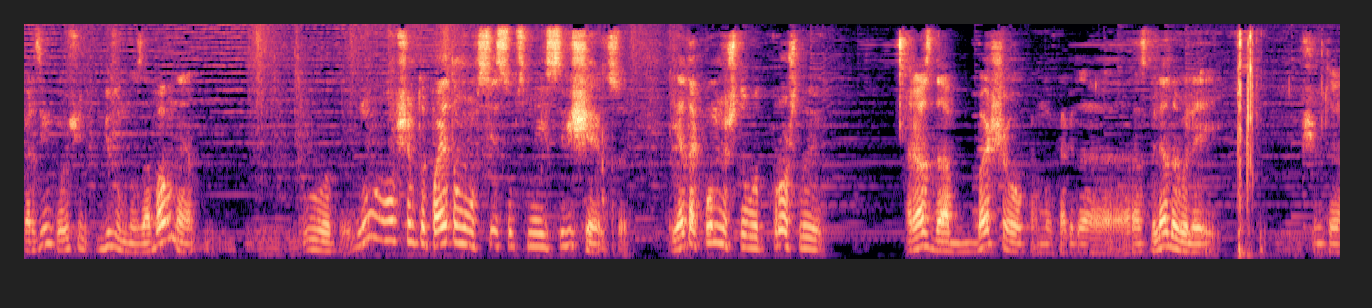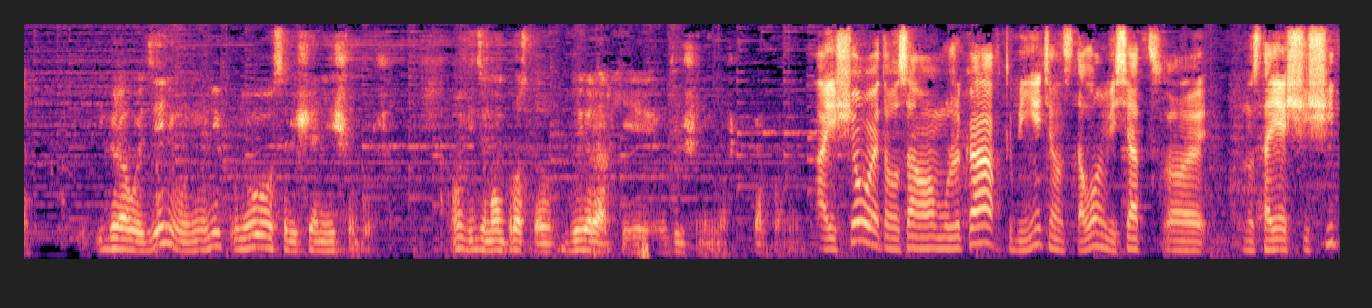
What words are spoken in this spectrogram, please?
Картинка очень безумно забавная. Вот. Ну, в общем-то, поэтому все, собственно, и совещаются. Я так помню, что вот прошлый раз, да, Бэшоука мы когда разглядывали, в общем-то, игровой день, у, у них, у него совещание еще больше. Ну, видимо, он просто в иерархии выше немножко компании. А еще у этого самого мужика в кабинете над столом висят э, настоящий щит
